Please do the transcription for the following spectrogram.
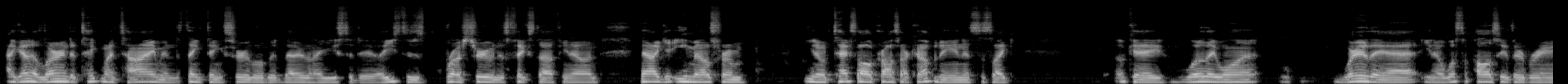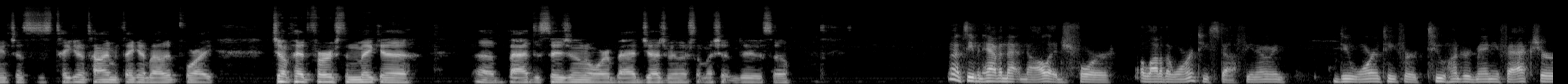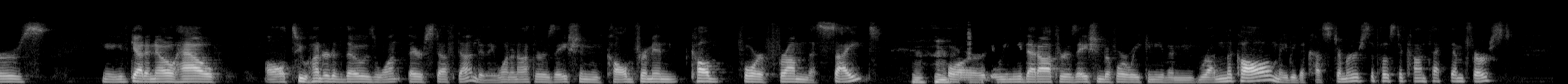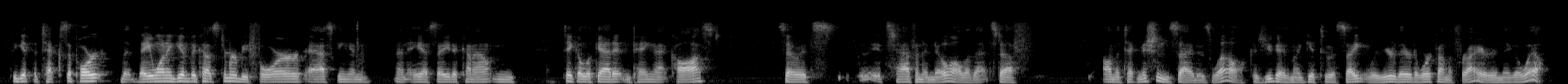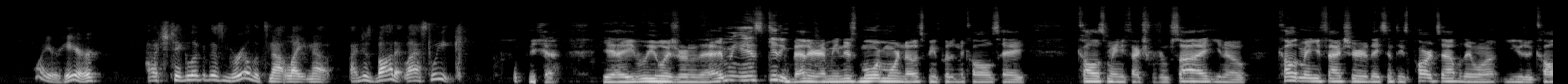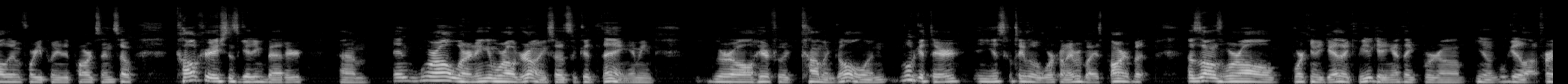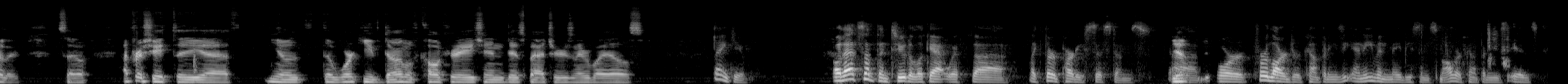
I got to learn to take my time and think things through a little bit better than I used to do. I used to just brush through and just fix stuff, you know, and now I get emails from you know, text all across our company, and it's just like, okay, what do they want? Where are they at? You know, what's the policy of their branch? It's just taking the time and thinking about it before I jump head first and make a, a bad decision or a bad judgment or something I shouldn't do. So, it's even having that knowledge for a lot of the warranty stuff. You know, and do warranty for 200 manufacturers. You know, you've got to know how all 200 of those want their stuff done? Do they want an authorization called from in called for from the site? Mm-hmm. Or do we need that authorization before we can even run the call? Maybe the customer's supposed to contact them first to get the tech support that they want to give the customer before asking an, an ASA to come out and take a look at it and paying that cost. So it's it's having to know all of that stuff on the technician side as well, because you guys might get to a site where you're there to work on the fryer and they go, Well, while you're here, how about you take a look at this grill that's not lighting up? I just bought it last week. Yeah. Yeah, we always run into that. I mean, it's getting better. I mean, there's more and more notes being put in the calls. Hey, call this manufacturer from site. You know, call the manufacturer. They sent these parts out, but they want you to call them before you put any of the parts in. So, call creation is getting better, um, and we're all learning and we're all growing. So it's a good thing. I mean, we're all here for the common goal, and we'll get there. And you know, it's gonna take a little work on everybody's part, but as long as we're all working together and communicating, I think we're going to, you know we'll get a lot further. So I appreciate the uh, you know the work you've done with call creation, dispatchers, and everybody else. Thank you. Well, that's something too to look at with uh, like third party systems, yep. um, or for larger companies and even maybe some smaller companies is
